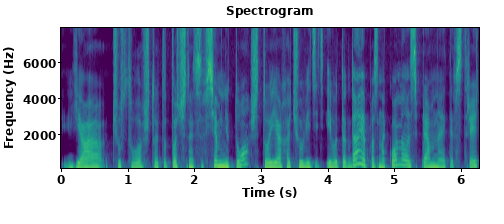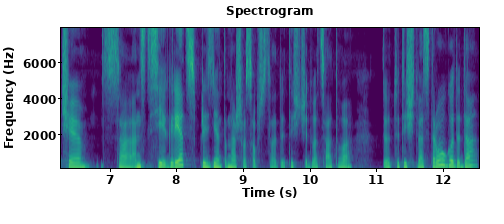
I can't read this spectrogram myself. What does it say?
я чувствовала, что это точно совсем не то, что я хочу видеть. И вот тогда я познакомилась прямо на этой встрече с Анастасией Грец, президентом нашего сообщества 2020 2022 года, да,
